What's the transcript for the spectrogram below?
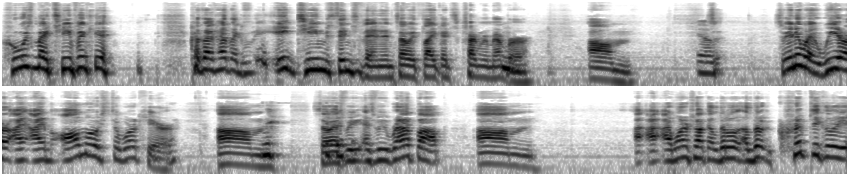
who is my team again? Because I've had like eight teams since then, and so it's like I just try to remember. Mm-hmm. Um, yeah. So, so, anyway, we are. I, am almost to work here. Um, so as we as we wrap up, um, I, I want to talk a little a little cryptically.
